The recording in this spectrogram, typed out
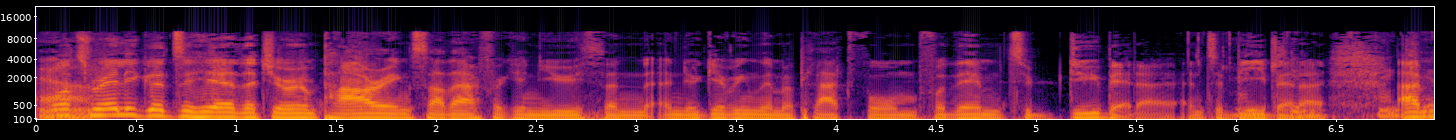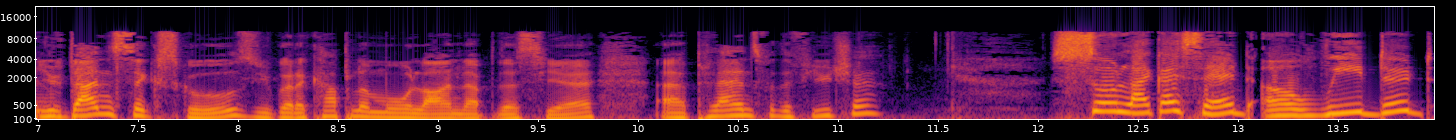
Well, it's really good to hear that you're empowering South African youth and, and you're giving them a platform for them to do better and to be you. better. Um, you. You've done six schools. You've got a couple of more lined up this year. Uh, plans for the future? So, like I said, uh, we did.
